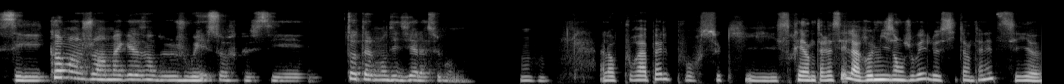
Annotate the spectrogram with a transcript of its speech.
C'est comme un jeu, un magasin de jouets, sauf que c'est totalement dédié à la seconde. Mhm. Alors, pour rappel, pour ceux qui seraient intéressés, la remise en jouet, le site internet, c'est euh,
